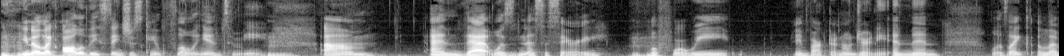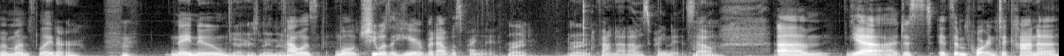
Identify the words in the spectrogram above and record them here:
You know, like all of these things just came flowing into me. Um, and that was necessary before we embarked on our journey. And then was like 11 months later, Nenu yeah, his name. I was, well, she wasn't here, but I was pregnant. Right, right. Found out I was pregnant. So, um, yeah, just, it's important to kind of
